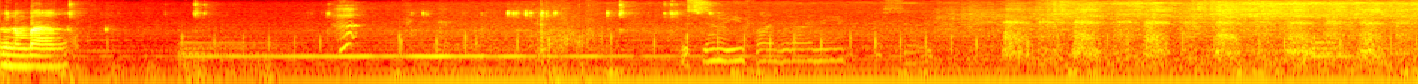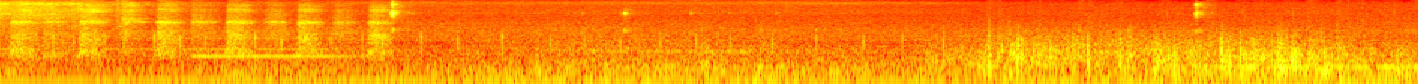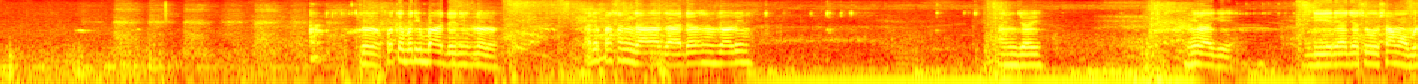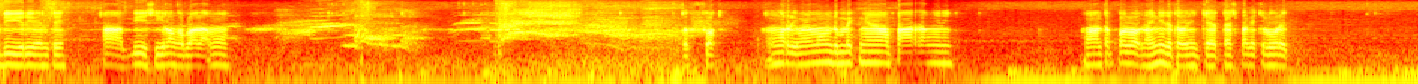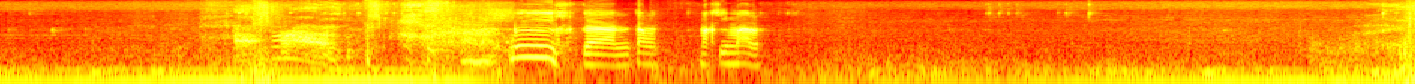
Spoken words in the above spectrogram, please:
minum banyak. The sooner you find what I need, the sooner. Loh, kok tiba-tiba ada nih lol? Tadi perasaan nggak nggak ada sama sekali nih. Anjay. Ini lagi. Diri aja susah mau berdiri ente. Habis hilang kepalamu. The fuck. Ngeri memang demeknya parang ini. Mantap kalau. Nah ini udah tau ini tes pakai celurit. Wih, ganteng, maksimal.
